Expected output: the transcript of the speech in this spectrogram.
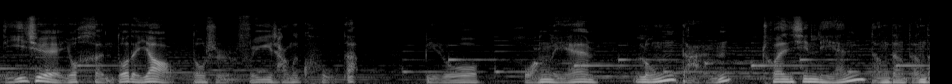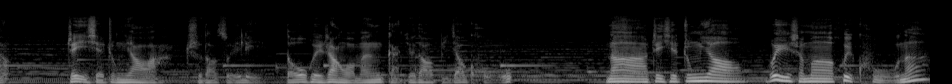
的确有很多的药都是非常的苦的，比如黄连、龙胆、穿心莲等等等等，这些中药啊，吃到嘴里都会让我们感觉到比较苦。那这些中药为什么会苦呢？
